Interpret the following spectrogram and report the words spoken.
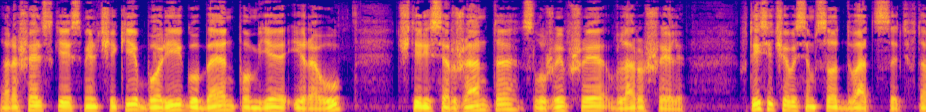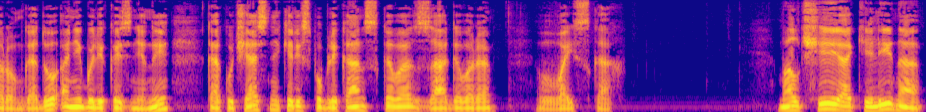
Ларошельские смельчаки Бори, Губен, Помье и Рау — четыре сержанта, служившие в Ларошеле — в 1822 году они были казнены как участники республиканского заговора в войсках. «Молчи, Акелина!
